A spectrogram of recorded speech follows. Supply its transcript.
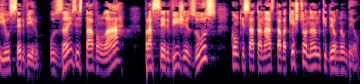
e o serviram. Os anjos estavam lá para servir Jesus com o que Satanás estava questionando que Deus não deu.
